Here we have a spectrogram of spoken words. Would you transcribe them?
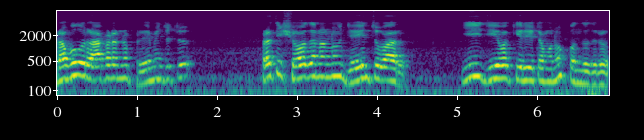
ప్రభువు రాకడను ప్రేమించుచు ప్రతి శోధనను జయించువారు ఈ జీవ కిరీటమును పొందుదురు.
